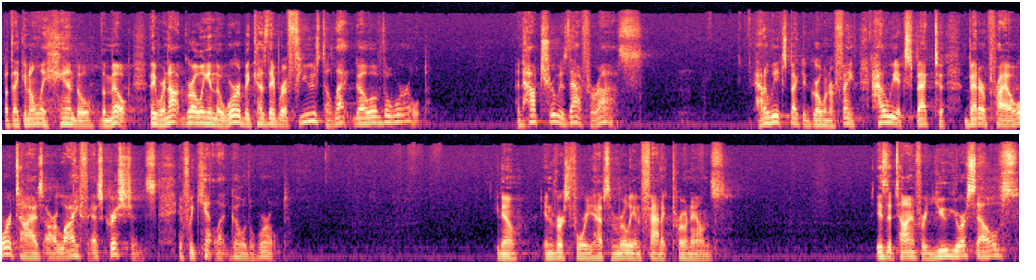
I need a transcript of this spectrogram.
but they can only handle the milk. They were not growing in the word because they refused to let go of the world. And how true is that for us? How do we expect to grow in our faith? How do we expect to better prioritize our life as Christians if we can't let go of the world? You know, in verse 4, you have some really emphatic pronouns. Is it time for you yourselves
